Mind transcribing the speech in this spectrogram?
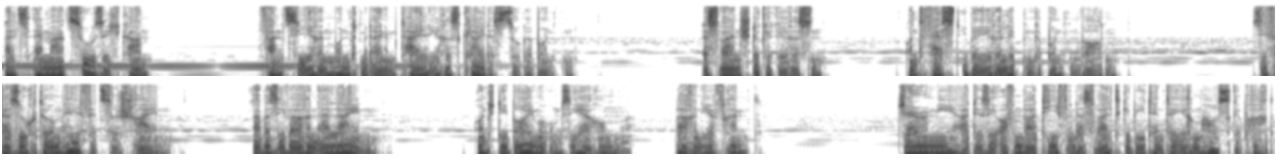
Als Emma zu sich kam, fand sie ihren Mund mit einem Teil ihres Kleides zugebunden. Es war in Stücke gerissen und fest über ihre Lippen gebunden worden. Sie versuchte um Hilfe zu schreien, aber sie waren allein und die Bäume um sie herum waren ihr fremd. Jeremy hatte sie offenbar tief in das Waldgebiet hinter ihrem Haus gebracht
